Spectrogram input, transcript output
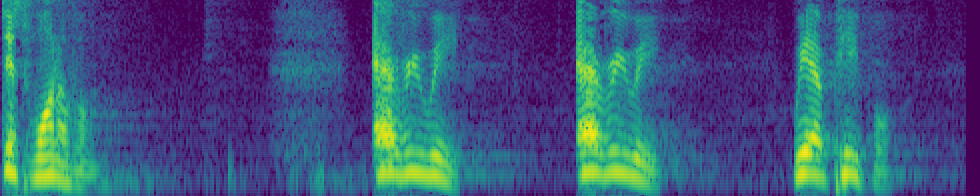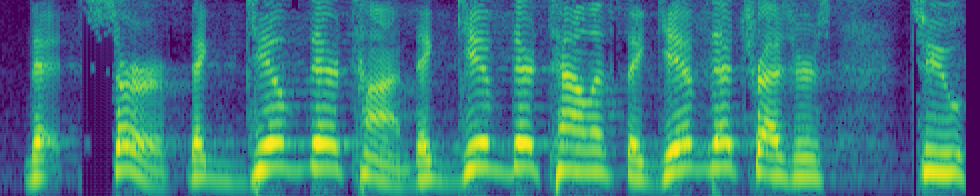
Just one of them. Every week, every week, we have people that serve, that give their time, they give their talents, they give their treasures to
